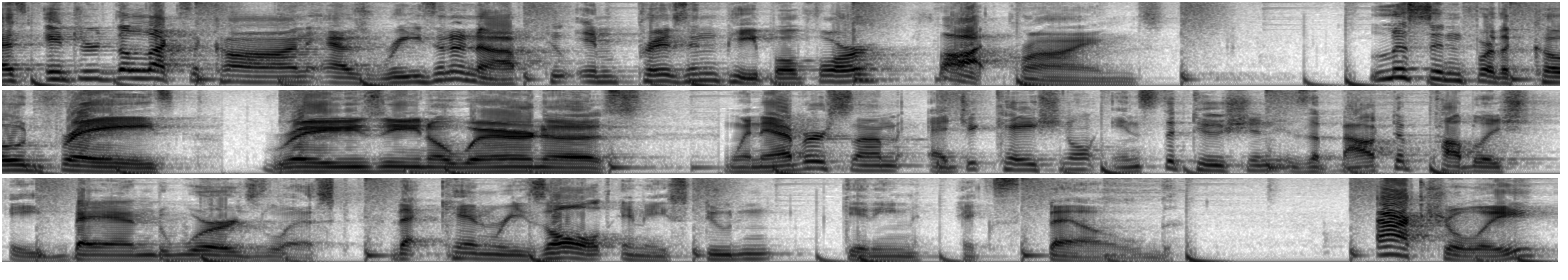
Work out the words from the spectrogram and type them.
has entered the lexicon as reason enough to imprison people for thought crimes. Listen for the code phrase, raising awareness, whenever some educational institution is about to publish a banned words list that can result in a student getting expelled. Actually,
